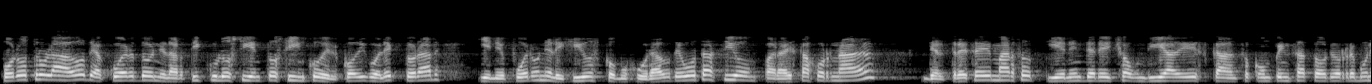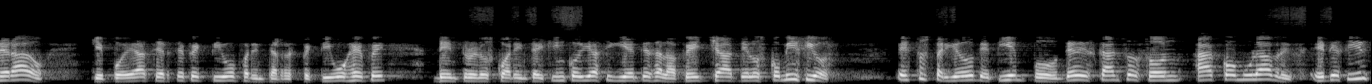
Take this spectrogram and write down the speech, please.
Por otro lado, de acuerdo en el artículo 105 del Código Electoral, quienes fueron elegidos como jurados de votación para esta jornada del 13 de marzo tienen derecho a un día de descanso compensatorio remunerado que puede hacerse efectivo frente al respectivo jefe dentro de los 45 días siguientes a la fecha de los comicios estos periodos de tiempo de descanso son acumulables, es decir,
